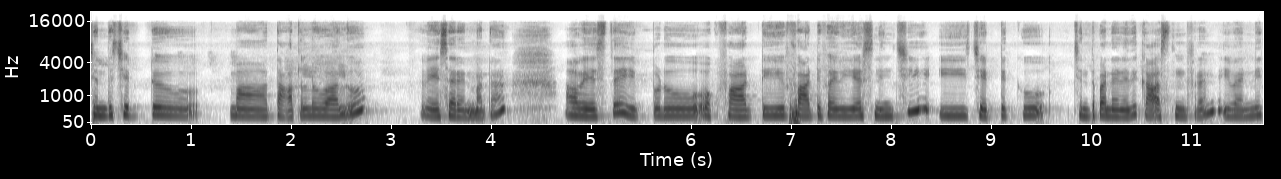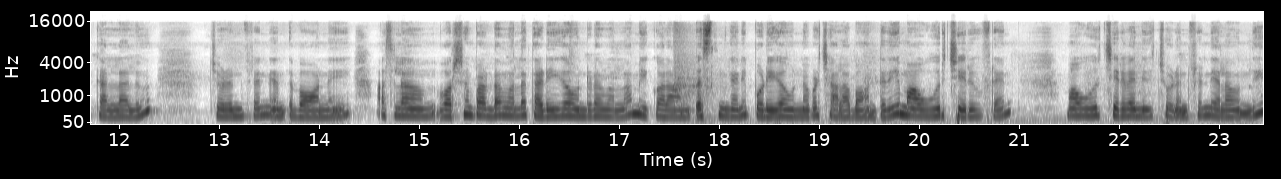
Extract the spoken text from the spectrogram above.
చింత చెట్టు మా తాతలు వాళ్ళు వేశారనమాట ఆ వేస్తే ఇప్పుడు ఒక ఫార్టీ ఫార్టీ ఫైవ్ ఇయర్స్ నుంచి ఈ చెట్టుకు చింతపండు అనేది కాస్తుంది ఫ్రెండ్ ఇవన్నీ కళ్ళాలు. చూడండి ఫ్రెండ్ ఎంత బాగున్నాయి. అసలు వర్షం పడడం వల్ల తడిగా ఉండడం వల్ల మీకు అలా అనిపిస్తుంది కానీ పొడిగా ఉన్నప్పుడు చాలా బాగుంటుంది. మా ఊరు చెరువు ఫ్రెండ్ మా ఊరు చెరువు అనేది చూడండి ఫ్రెండ్ ఎలా ఉంది?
